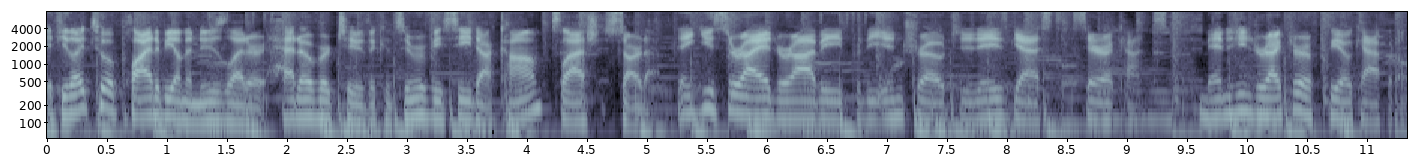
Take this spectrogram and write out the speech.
If you'd like to apply to be on the newsletter, head over to theconsumervc.com slash startup. Thank you, Soraya Darabi, for the intro to today's guest, Sarah Kunst, Managing Director of Cleo Capital.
